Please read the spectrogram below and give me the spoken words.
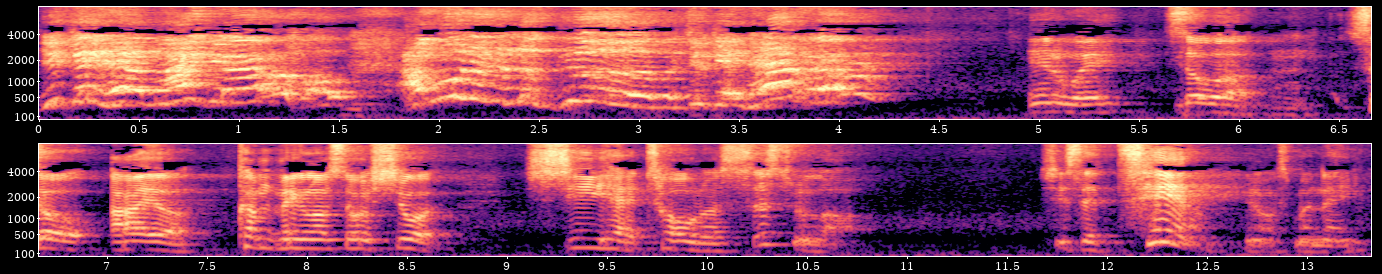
You can't have my girl. I want her to look good, but you can't have her. Anyway, so uh, so I uh, come to make a long story short, she had told her sister-in-law. She said, Tim, you know, it's my name.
